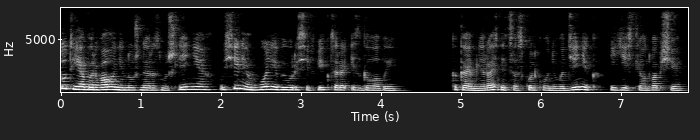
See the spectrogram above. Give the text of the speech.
Тут я оборвала ненужные размышления, усилием воли выбросив Виктора из головы. Какая мне разница, сколько у него денег и есть ли он вообще?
